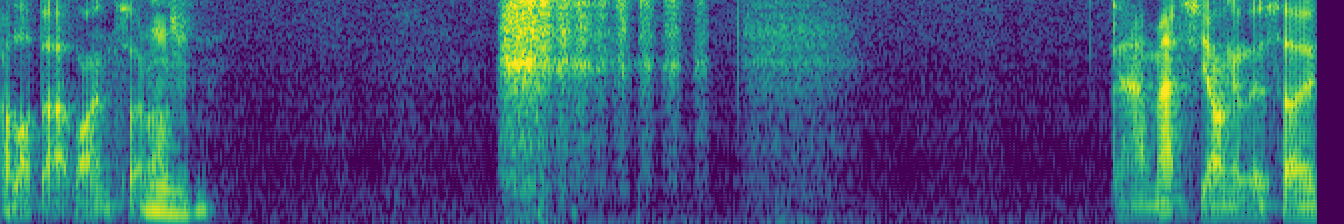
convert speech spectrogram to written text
I love that line so much. Mm. Damn, Matt's young in this, hey.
